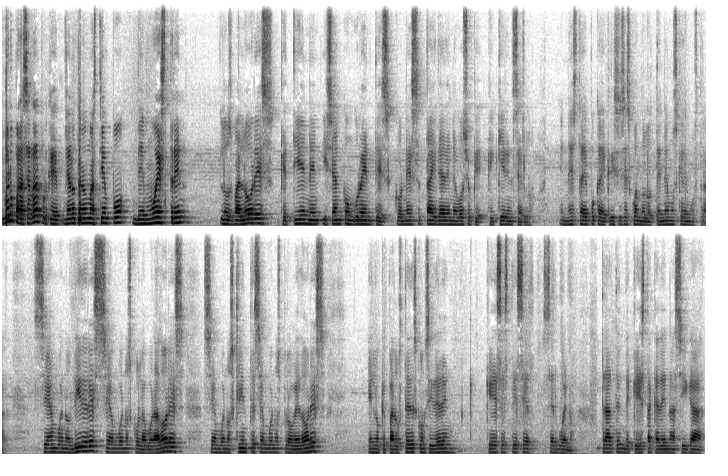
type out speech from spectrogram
Y bueno, para cerrar, porque ya no tenemos más tiempo, demuestren los valores que tienen y sean congruentes con esta idea de negocio que quieren serlo en esta época de crisis es cuando lo tenemos que demostrar. Sean buenos líderes, sean buenos colaboradores, sean buenos clientes, sean buenos proveedores, en lo que para ustedes consideren que es este ser, ser bueno. Traten de que esta cadena siga,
